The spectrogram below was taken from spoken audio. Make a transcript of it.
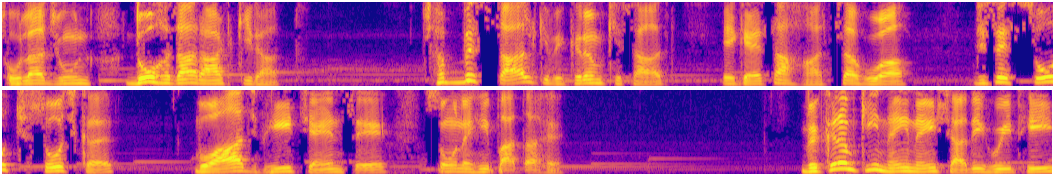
16 जून 2008 की रात। 26 साल के विक्रम के साथ एक ऐसा हादसा हुआ, जिसे सोच सोच कर वो आज भी चैन से सो नहीं पाता है। विक्रम की नई नई शादी हुई थी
